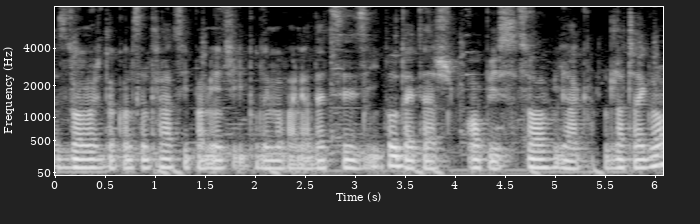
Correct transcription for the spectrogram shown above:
zdolność do koncentracji, pamięci i podejmowania decyzji. Tutaj też opis co, jak, dlaczego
